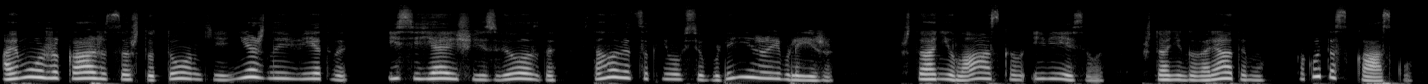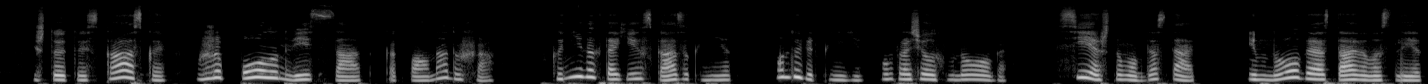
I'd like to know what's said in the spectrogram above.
а ему уже кажется, что тонкие, нежные ветвы и сияющие звезды становятся к нему все ближе и ближе, что они ласковы и веселы, что они говорят ему какую-то сказку, и что этой сказкой уже полон весь сад, как полна душа. В книгах таких сказок нет, он любит книги, он прочел их много, все, что мог достать, и многое оставило след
